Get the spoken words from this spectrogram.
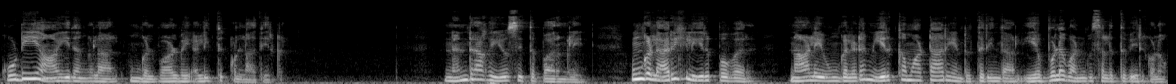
கொடிய ஆயுதங்களால் உங்கள் வாழ்வை அழித்துக் கொள்ளாதீர்கள். நன்றாக யோசித்து பாருங்களேன். உங்கள் அருகில் இருப்பவர் நாளை உங்களிடம் இருக்க மாட்டார் என்று தெரிந்தால் எவ்வளவு அன்பு செலுத்துவீர்களோ.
